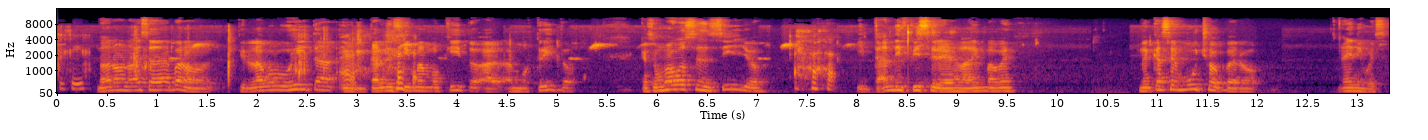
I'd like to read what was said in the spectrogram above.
sí, sí. No, no, no, esa es, bueno, tirar la burbujita y brincarle encima al mosquito, al, al monstruito. Que son juegos sencillos y tan difíciles a la misma vez. No hay que hacer mucho, pero. Anyways.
